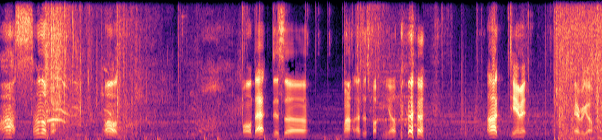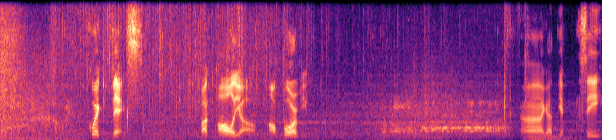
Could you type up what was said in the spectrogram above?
Ah, son of a... Oh. Oh, that just, uh... Wow, that just fucked me up. ah, damn it. There we go. Fix. Fuck all y'all. All four of you. Uh, I got, yeah, see,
